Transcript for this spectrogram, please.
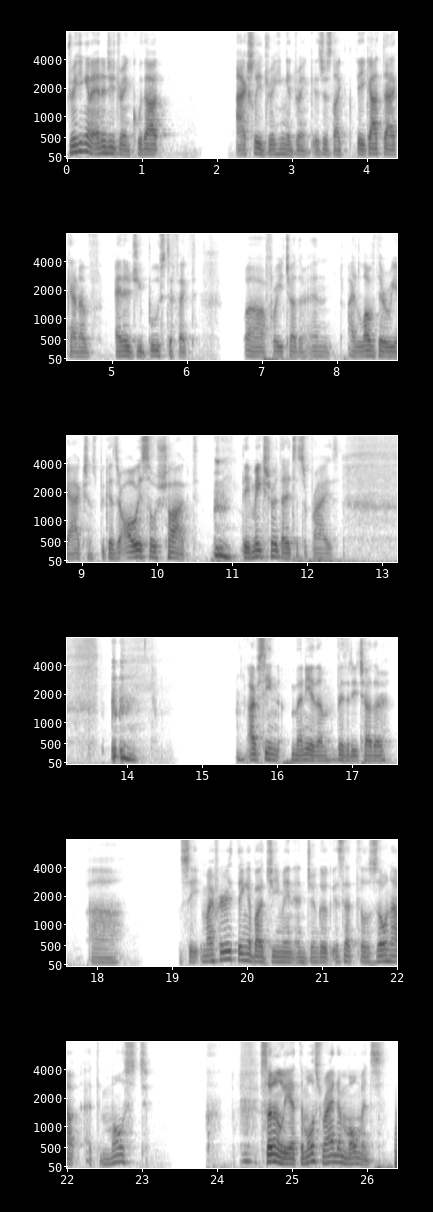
drinking an energy drink without actually drinking a drink. It's just like they got that kind of energy boost effect uh, for each other, and I love their reactions because they're always so shocked. they make sure that it's a surprise. I've seen many of them visit each other. Uh, let's see. My favorite thing about Jimin and Jungkook is that they'll zone out at the most suddenly at the most random moments.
